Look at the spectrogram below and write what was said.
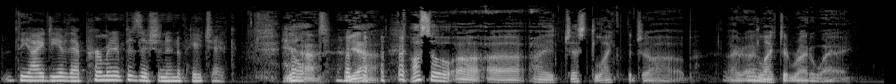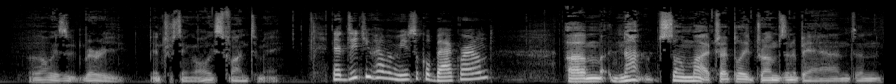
The idea of that permanent position and a paycheck helped. Yeah, yeah. Also, uh, uh, I just liked the job. I, I liked it right away. It was always very interesting, always fun to me. Now, did you have a musical background? Um, not so much. I played drums in a band, and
